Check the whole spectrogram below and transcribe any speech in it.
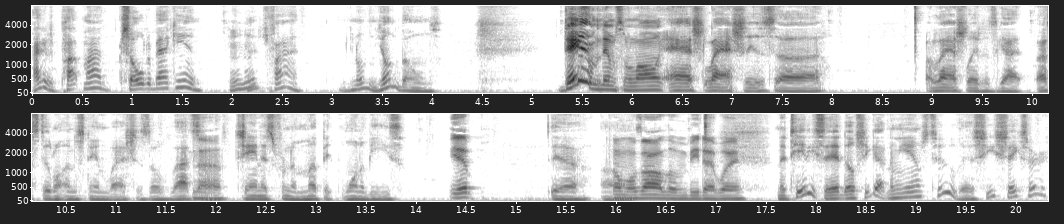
I could just pop my shoulder back in. Mm-hmm. It's fine. You know, young bones. Damn them some long ash lashes. Uh, a lash lady's got. I still don't understand lashes though. Lots nah. of Janice from the Muppet wannabes. Yep. Yeah. Um, Almost all of them be that way. Natiti said though she got them yams too. That she shakes her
